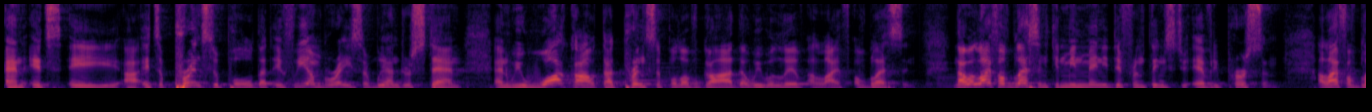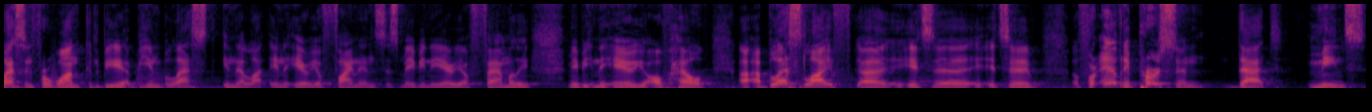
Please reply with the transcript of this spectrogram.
and it's a uh, it's a principle that if we embrace and we understand and we walk out that principle of God, that we will live a life of blessing. Now, a life of blessing can mean many different things to every person. A life of blessing for one could be being blessed in the in the area of finances, maybe in the area of family, maybe in the area of health. Uh, a blessed life, uh, it's a, it's a for every person that means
